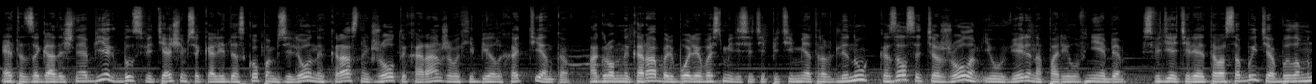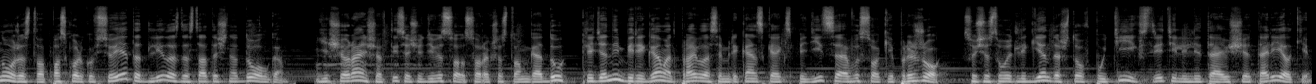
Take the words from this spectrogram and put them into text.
Этот загадочный объект был светящимся калейдоскопом зеленых, красных, желтых, оранжевых и белых оттенков. Огромный корабль более 85 метров в длину казался тяжелым и уверенно парил в небе. Свидетелей этого события было множество, поскольку все это длилось достаточно долго. Еще раньше, в 1946 году, к ледяным берегам отправилась американская экспедиция «Высокий прыжок». Существует легенда, что в пути их встретили летающие тарелки.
